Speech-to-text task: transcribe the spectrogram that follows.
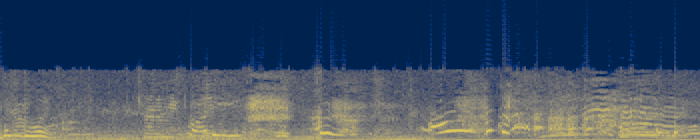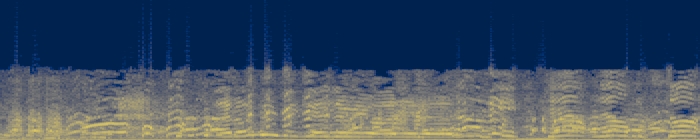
What are you doing? Trying to make Buddy. I don't think the kids are be watching. Help me! Help, help, it's stuck.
